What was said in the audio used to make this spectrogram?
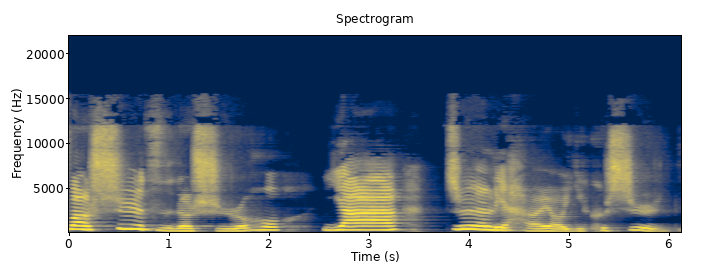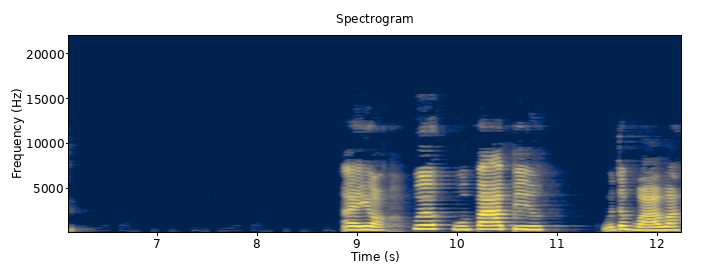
放柿子的时候呀，这里还有一颗柿子。哎呦，我我芭比，我的娃娃，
